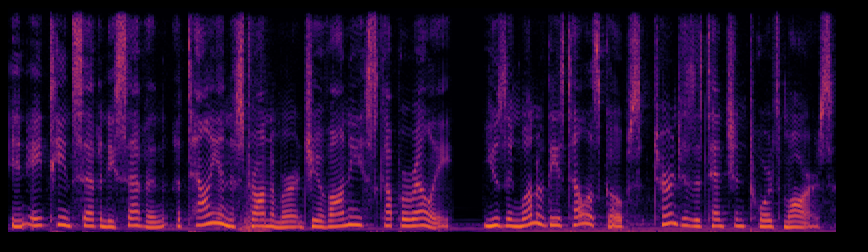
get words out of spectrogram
In 1877, Italian astronomer Giovanni Schiaparelli, using one of these telescopes, turned his attention towards Mars.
